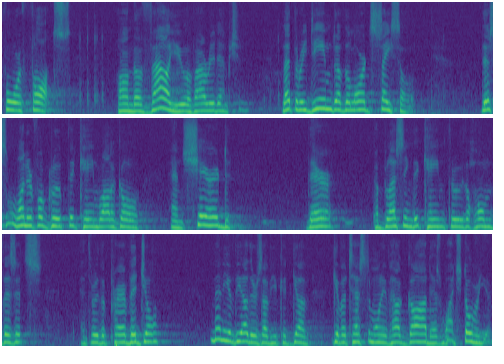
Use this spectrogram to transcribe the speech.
four thoughts on the value of our redemption. Let the redeemed of the Lord say so. This wonderful group that came a while ago and shared their the blessing that came through the home visits and through the prayer vigil. Many of the others of you could give, give a testimony of how God has watched over you.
